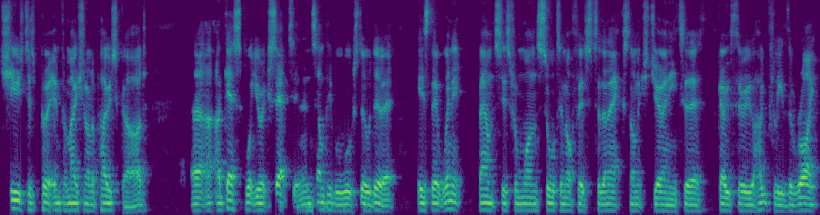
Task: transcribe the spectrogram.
choose to put information on a postcard, uh, I guess what you're accepting, and some people will still do it, is that when it bounces from one sorting office to the next on its journey to go through hopefully the right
